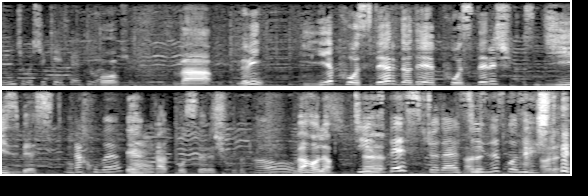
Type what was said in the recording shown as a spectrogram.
ببین چه باشه کیفیتی خب. و ببین یه پوستر داده پوسترش جیز بست. اینقدر خوبه؟ اینقدر پوسترش خوبه. و حالا جیز بست شده از آره. جیزس گذشته. آره.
